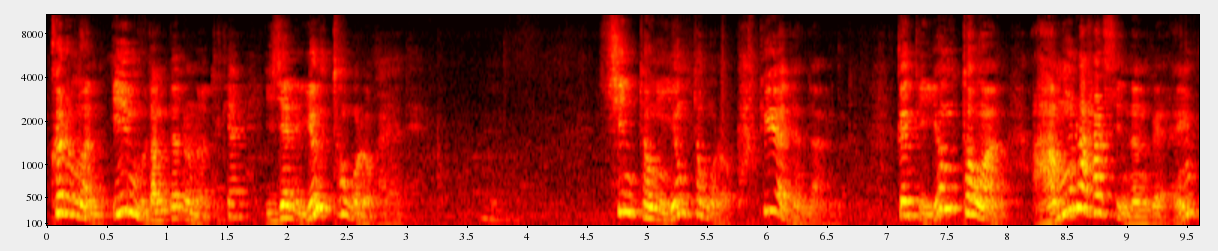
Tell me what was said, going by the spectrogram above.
그러면 이 무당들은 어떻게? 이제는 영통으로 가야 돼. 신통이 영통으로 바뀌어야 된다는 거다. 그러니까 영통은 아무나 할 수 있는 거예요.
